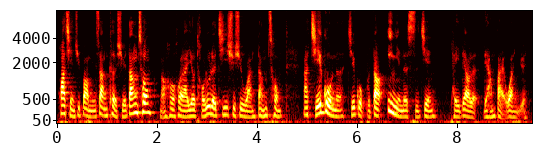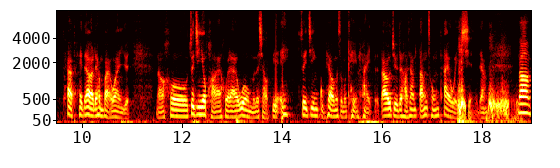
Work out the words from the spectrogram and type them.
花钱去报名上课学当冲，然后后来又投入了积蓄去玩当冲，那结果呢？结果不到一年的时间赔掉了两百万元，他赔掉了两百万元，然后最近又跑来回来问我们的小编，诶，最近股票有没有什么可以买的？大家都觉得好像当冲太危险了这样子。那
